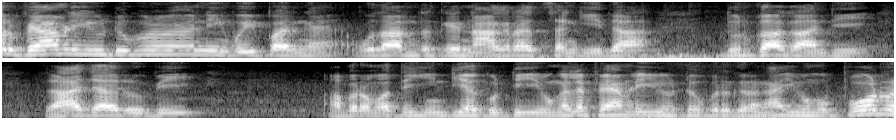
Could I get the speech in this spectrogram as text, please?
ஒரு ஃபேமிலி யூடியூபரும் நீங்கள் போய் பாருங்கள் உதாரணத்துக்கு நாகராஜ் சங்கீதா துர்கா காந்தி ராஜா ரூபி அப்புறம் பார்த்து இந்தியா குட்டி இவங்கெல்லாம் ஃபேமிலி யூடியூப் இருக்கிறாங்க. இவங்க போடுற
